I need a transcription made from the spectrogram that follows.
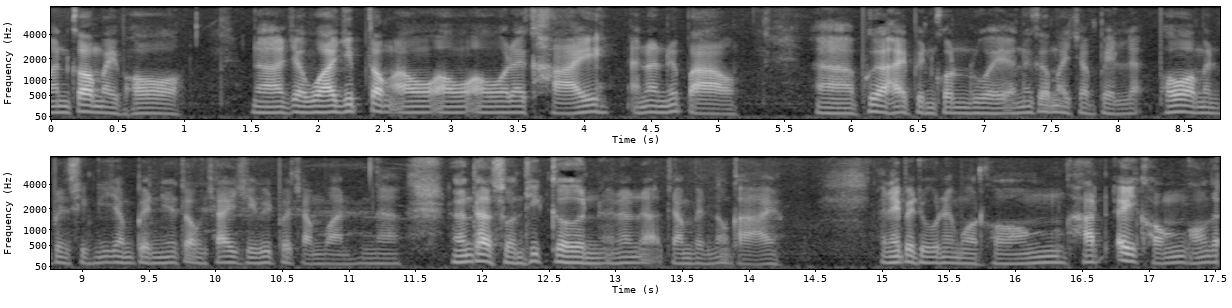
มันก็ไม่พอนะจะวายิบต้องเอาเอาเอาอะไรขาย อันนั้นหรือเปล่า เพื่อให้เป็นคนรวย อันนั้นก็ไม่จำเป็นละเพราะว่ามันเป็นสิ่งที่จำเป็นที่ต้องใช้ชีวิตประจำวันนะดังนั้นถ้าส่วนที่เกินอันนั้นน่ะจำเป็นต้องขาย อันนี้ไปดูในหมวดของฮัตเอ้ยของของส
